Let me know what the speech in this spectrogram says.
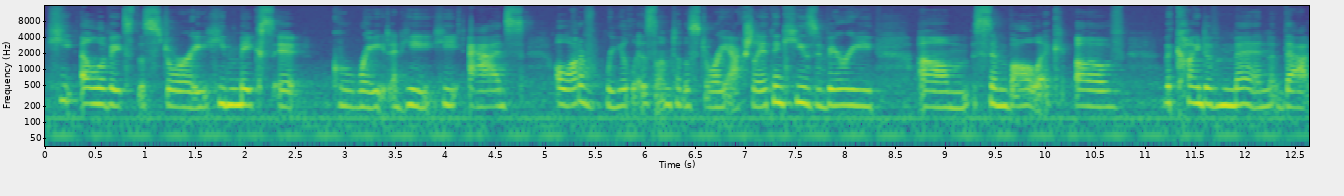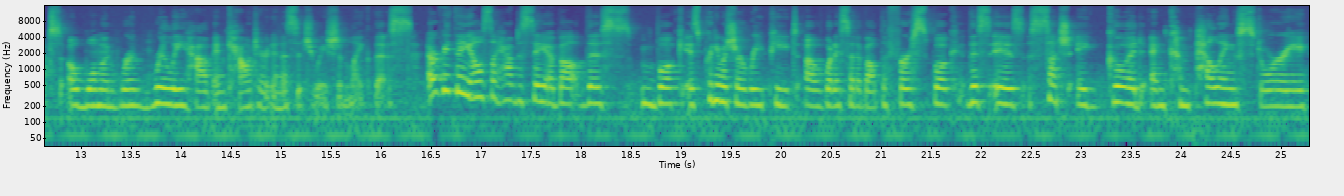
He elevates the story, he makes it great, and he, he adds a lot of realism to the story, actually. I think he's very um, symbolic of the kind of men that a woman would really have encountered in a situation like this. Everything else I have to say about this book is pretty much a repeat of what I said about the first book. This is such a good and compelling story.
